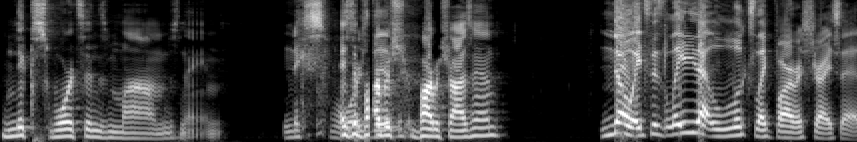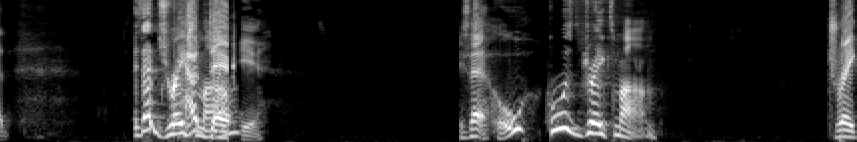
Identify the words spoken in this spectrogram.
Nick Swardson's mom's name? Nick Swardson. Is it Barbara, Barbara Streisand? No, it's this lady that looks like Barbara Streisand. Is that Drake's How mom? dare you? Is that who? Who is Drake's mom? Drake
